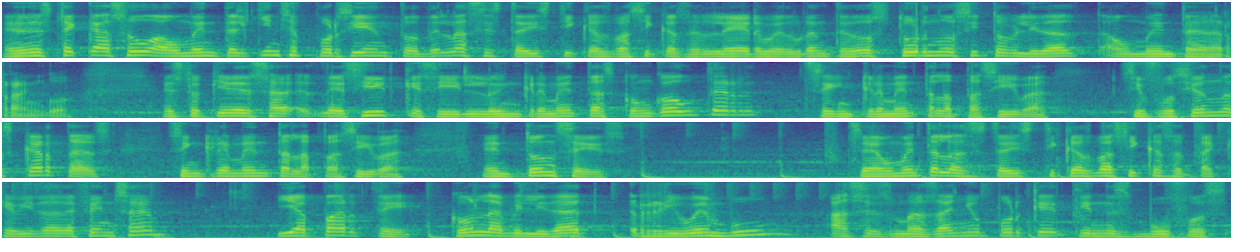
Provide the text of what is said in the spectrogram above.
En este caso aumenta el 15% de las estadísticas básicas del héroe durante dos turnos y tu habilidad aumenta de rango. Esto quiere decir que si lo incrementas con Gouter, se incrementa la pasiva. Si fusionas cartas, se incrementa la pasiva. Entonces, se aumentan las estadísticas básicas, ataque, vida, defensa. Y aparte, con la habilidad Ryuenbu haces más daño porque tienes bufos.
